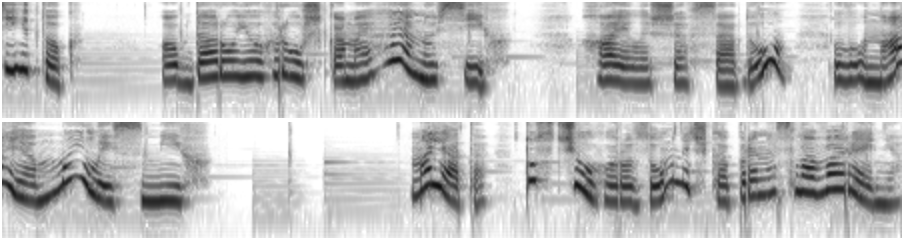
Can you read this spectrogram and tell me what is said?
діток. Обдарую грушками ген усіх. Хай лише в саду лунає милий сміх. Малята, то з чого розумничка принесла варення?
